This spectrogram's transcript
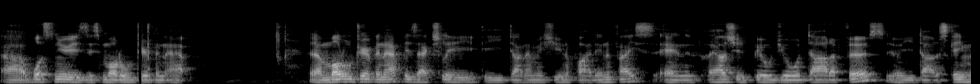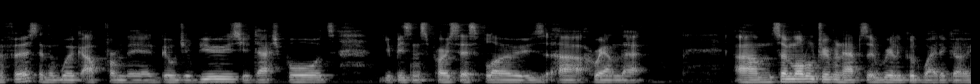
uh, what's new is this model-driven app. A model-driven app is actually the Dynamics Unified Interface and it allows you to build your data first, or your data schema first, and then work up from there and build your views, your dashboards, your business process flows uh, around that. Um, so model-driven apps are a really good way to go,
